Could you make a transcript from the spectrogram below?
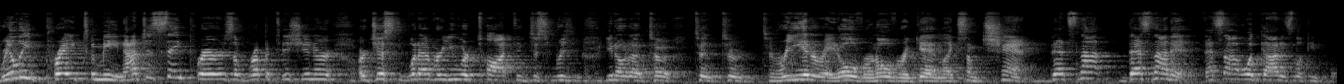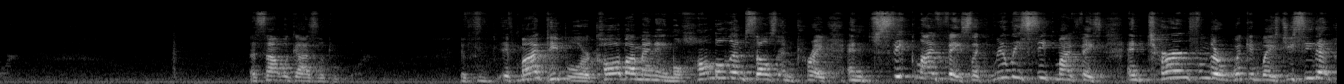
really pray to me, not just say prayers of repetition or, or just whatever you were taught to just, re, you know, to, to, to, to, to reiterate over and over again, like some chant. That's not, that's not it. That's not what God is looking for. That's not what God's looking for. If, if my people are called by my name will humble themselves and pray and seek my face, like really seek my face and turn from their wicked ways. Do you see that?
